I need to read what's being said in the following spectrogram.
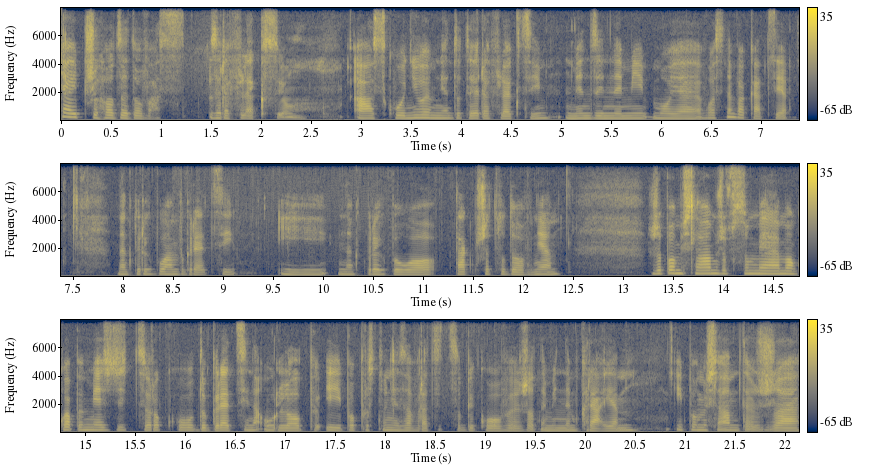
Dzisiaj przychodzę do Was z refleksją, a skłoniły mnie do tej refleksji między innymi moje własne wakacje, na których byłam w Grecji i na których było tak przecudownie, że pomyślałam, że w sumie mogłabym jeździć co roku do Grecji na urlop i po prostu nie zawracać sobie głowy żadnym innym krajem. I pomyślałam też, że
